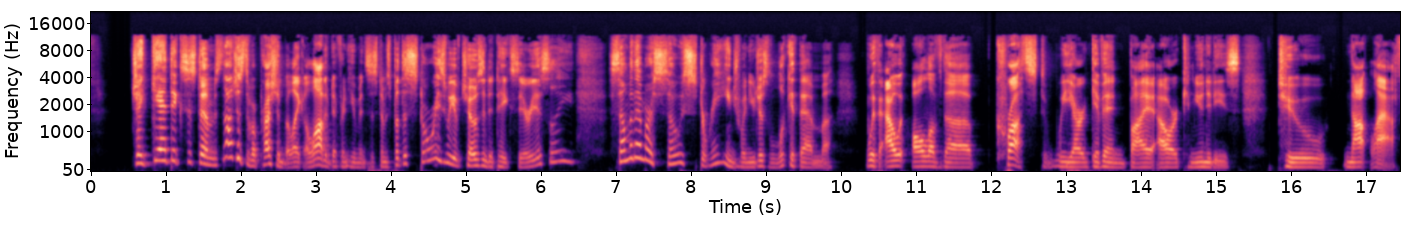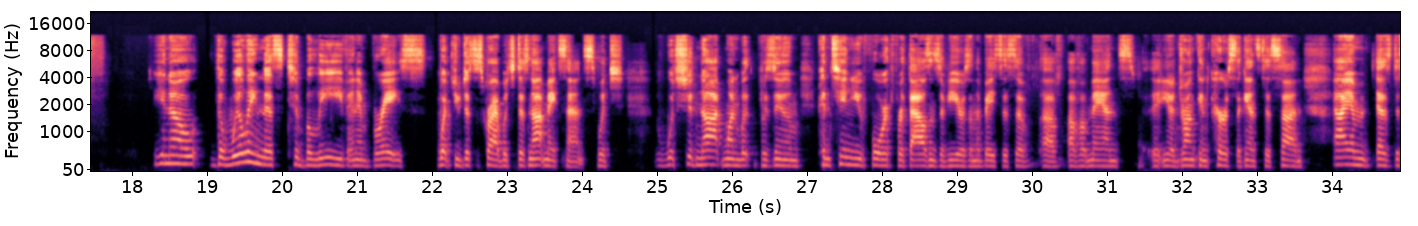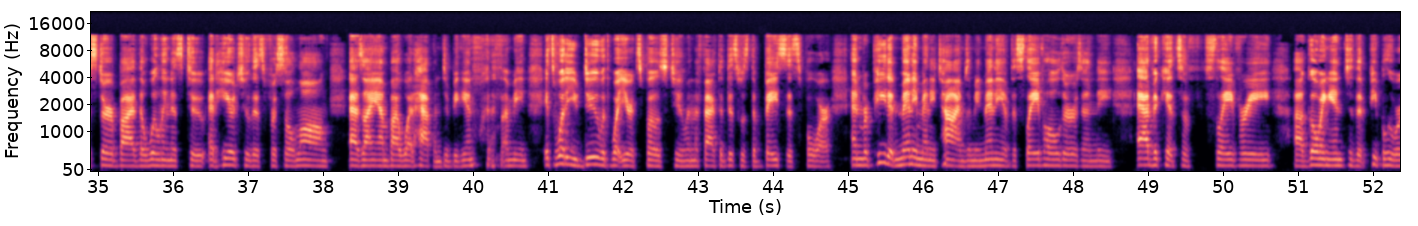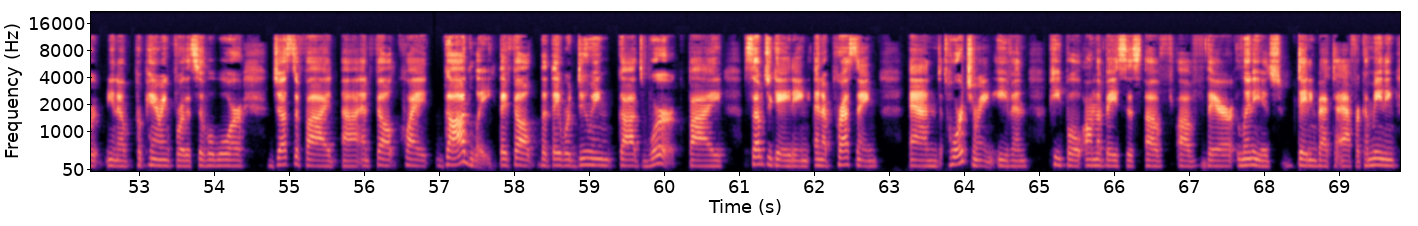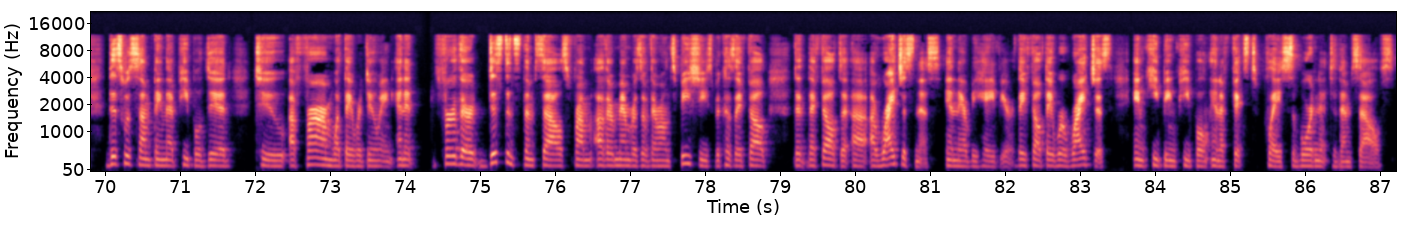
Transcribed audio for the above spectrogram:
Gigantic systems, not just of oppression, but like a lot of different human systems. But the stories we have chosen to take seriously, some of them are so strange when you just look at them without all of the crust we are given by our communities to not laugh you know, the willingness to believe and embrace what you just described, which does not make sense, which which should not, one would presume, continue forth for thousands of years on the basis of, of, of a man's, you know, drunken curse against his son. I am as disturbed by the willingness to adhere to this for so long as I am by what happened to begin with. I mean, it's what do you do with what you're exposed to and the fact that this was the basis for and repeated many, many times. I mean, many of the slaveholders and the advocates of slavery, uh, going into the people who were, you know, preparing for the Civil War, justified uh, and felt quite godly. They felt that they were doing God's work by subjugating and oppressing and torturing even people on the basis of, of their lineage dating back to Africa, meaning this was something that people did to affirm what they were doing. And it further distanced themselves from other members of their own species because they felt that they felt a, a, righteousness in their behavior. They felt they were righteous in keeping people in a fixed place subordinate to themselves.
